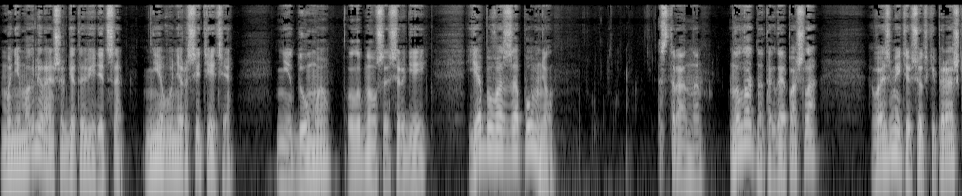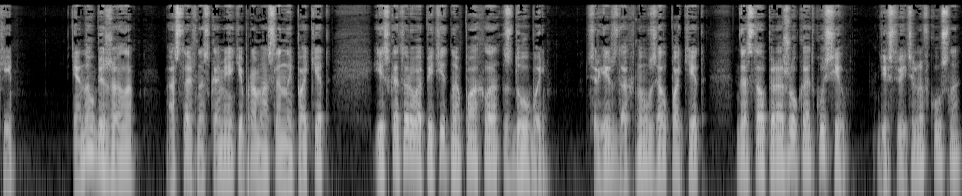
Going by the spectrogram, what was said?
Мы не могли раньше где-то видеться. Не в университете. Не думаю, — улыбнулся Сергей. Я бы вас запомнил. Странно. Ну ладно, тогда я пошла. Возьмите все-таки пирожки. И она убежала, оставив на скамейке промасленный пакет, из которого аппетитно пахло сдобой. Сергей вздохнул, взял пакет, достал пирожок и откусил. Действительно вкусно.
